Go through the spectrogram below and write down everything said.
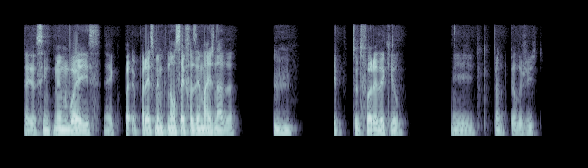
eu sinto mesmo bué isso. É que pa- parece mesmo que não sei fazer mais nada. Uhum. Tipo, tudo fora daquilo. E pronto, pelos vistos.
